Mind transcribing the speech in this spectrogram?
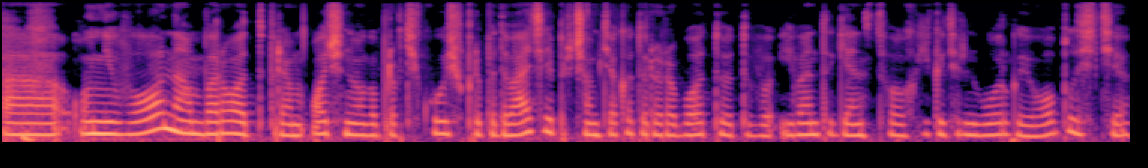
А у него, наоборот, прям очень много практикующих преподавателей, причем те, которые работают в ивент-агентствах Екатеринбурга и области.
